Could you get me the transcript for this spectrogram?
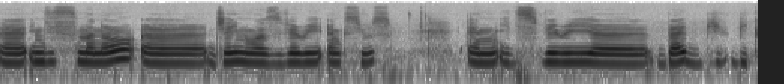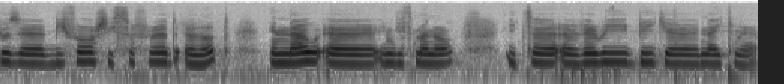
Uh, in this manor, uh, Jane was very anxious, and it's very uh, bad be- because uh, before she suffered a lot, and now uh, in this manner, it's a, a very big uh, nightmare.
